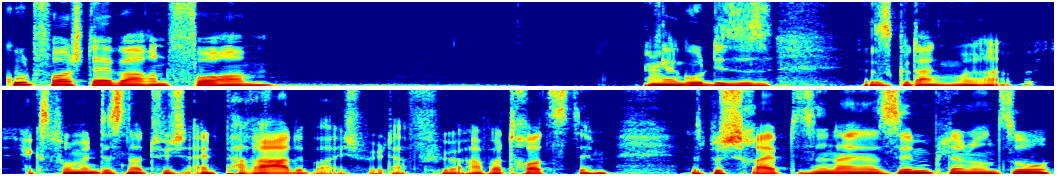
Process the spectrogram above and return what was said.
gut vorstellbaren Form, ja gut, dieses, dieses Gedankenexperiment ist natürlich ein Paradebeispiel dafür, aber trotzdem, es beschreibt es in einer simplen und so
